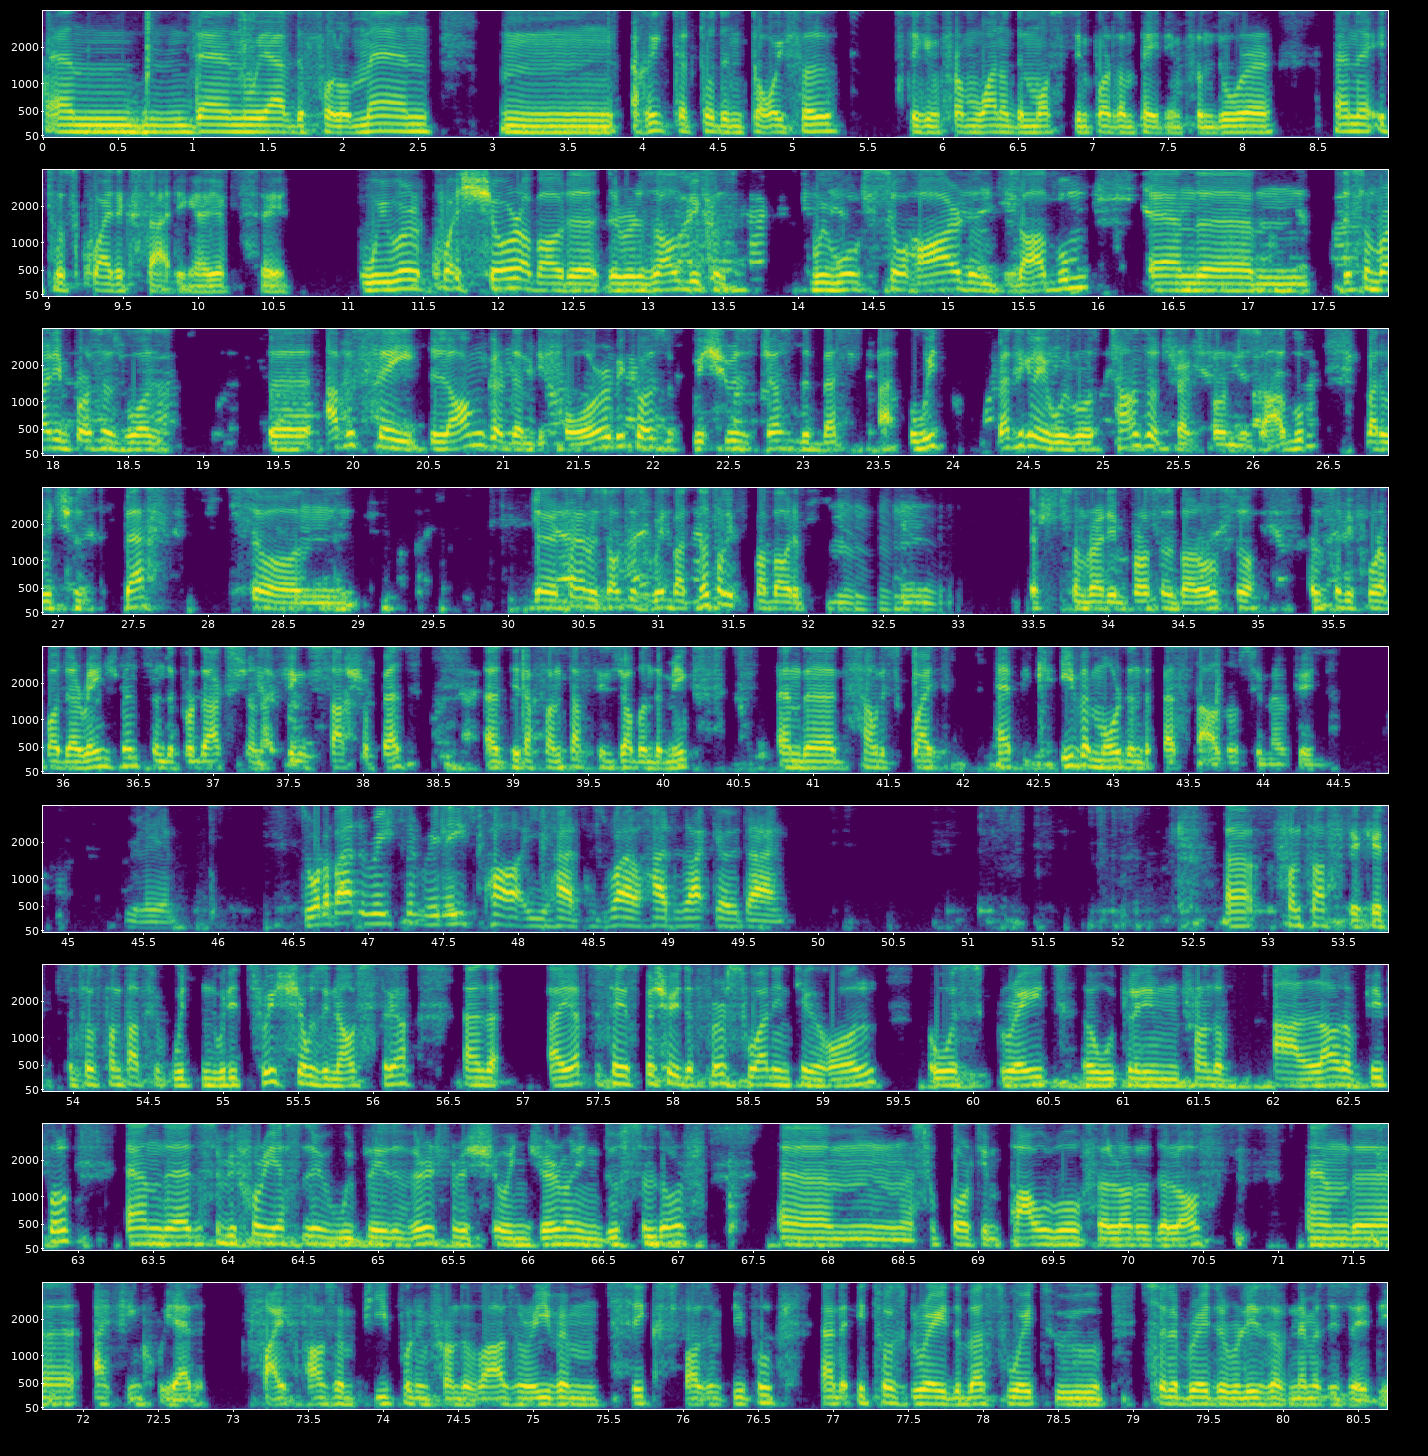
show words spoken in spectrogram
And then we have The Fall of Man, um, Ritter to Teufel, taken from one of the most important paintings from Dürer, and it was quite exciting, I have to say. We were quite sure about uh, the result because we worked so hard on this album, and um, the songwriting process was, uh, I would say, longer than before because we chose just the best. Uh, we basically we wrote tons of tracks from this album, but we chose the best. So. Um, the final result is great, but not only about um, the songwriting process, but also, as I said before, about the arrangements and the production. I think Sascha Paeth uh, did a fantastic job on the mix, and uh, the sound is quite epic, even more than the past albums, in my opinion. Brilliant. So, what about the recent release party you had as well? How did that go down? Uh, fantastic. It, it, was fantastic. We, we did three shows in Austria, and I have to say, especially the first one in Tirol was great. Uh, we played in front of a lot of people. And uh, as I said before, yesterday we played the very first show in Germany, in Dusseldorf, um, supporting Powerwolf, a Lord of the Lost. And uh, I think we had 5,000 people in front of us, or even 6,000 people. And it was great, the best way to celebrate the release of Nemesis AD.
